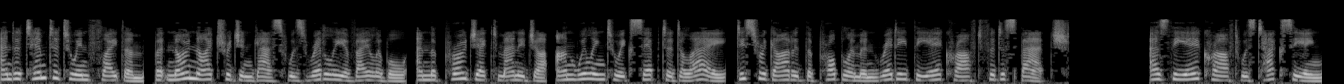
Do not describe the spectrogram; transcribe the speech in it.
and attempted to inflate them, but no nitrogen gas was readily available, and the project manager, unwilling to accept a delay, disregarded the problem and readied the aircraft for dispatch. As the aircraft was taxiing,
